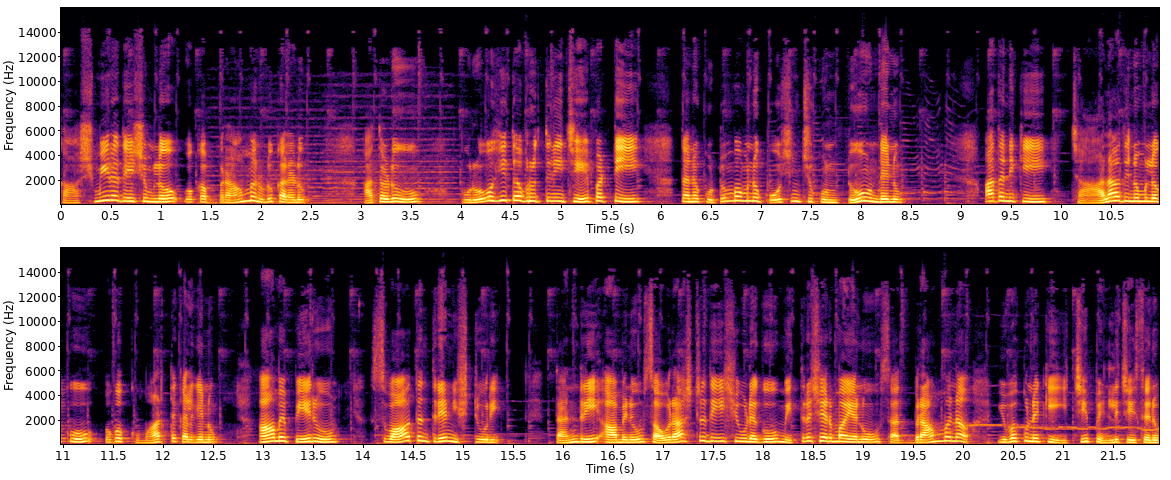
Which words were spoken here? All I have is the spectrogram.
కాశ్మీర దేశంలో ఒక బ్రాహ్మణుడు కలడు. అతడు పురోహిత వృత్తిని చేపట్టి తన కుటుంబమును పోషించుకుంటూ ఉండెను. అతనికి చాలా దినములకు ఒక కుమార్తె కలిగెను. ఆమె పేరు స్వాతంత్ర్య నిష్ఠూరి తండ్రి ఆమెను సౌరాష్ట్ర దేశీయుడగు మిత్రశర్మయను సద్బ్రాహ్మణ యువకునికి ఇచ్చి పెళ్ళి చేసెను.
